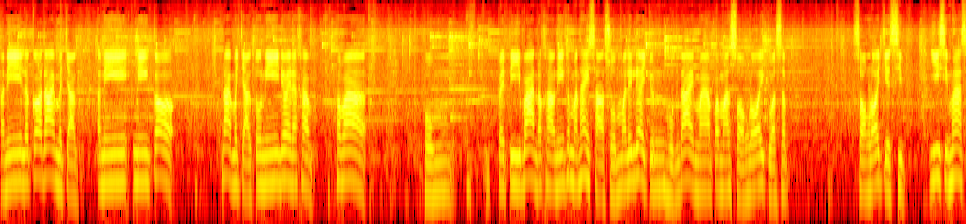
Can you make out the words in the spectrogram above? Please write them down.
อันนี้แล้วก็ได้มาจากอันนี้นี่ก็ได้มาจากตรงนี้ด้วยนะครับ เพราะว่าผมไปตีบ้านแล้วคราวนี้ก็มันให้สะสมมาเรื่อยๆ จนผมได้มาประมาณ 200 กว่าสป270 25 ส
